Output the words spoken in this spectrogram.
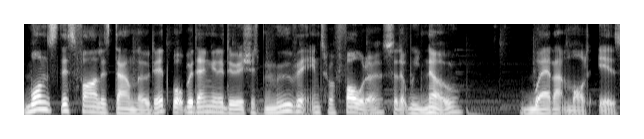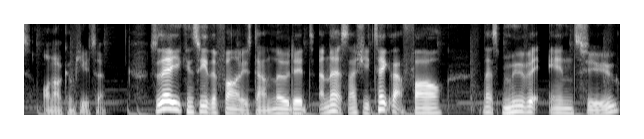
Once this file is downloaded, what we're then going to do is just move it into a folder so that we know where that mod is on our computer. So there you can see the file is downloaded, and let's actually take that file Let's move it into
